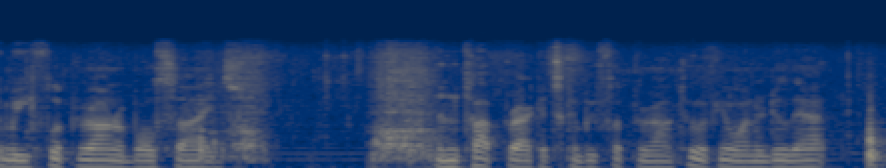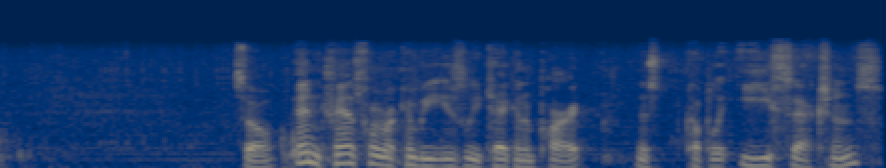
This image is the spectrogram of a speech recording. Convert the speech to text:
can be flipped around on both sides. And the top brackets can be flipped around too if you want to do that. So, and transformer can be easily taken apart. There's a couple of E sections.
